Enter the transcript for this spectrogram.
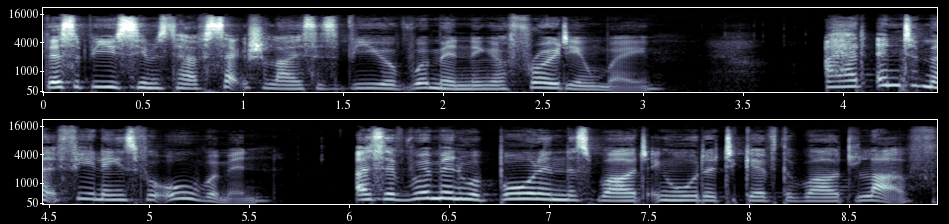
This abuse seems to have sexualized his view of women in a Freudian way. I had intimate feelings for all women, as if women were born in this world in order to give the world love.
